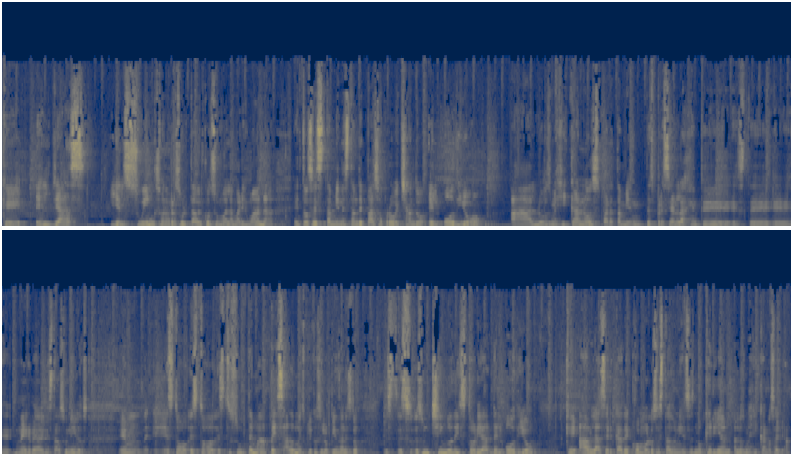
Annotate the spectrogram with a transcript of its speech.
que el jazz y el swing son el resultado del consumo de la marihuana. Entonces también están de paso aprovechando el odio a los mexicanos para también despreciar a la gente este, eh, negra en Estados Unidos. Em, esto, esto, esto es un tema pesado. Me explico si lo piensan. Esto es, un chingo de historia del odio que habla acerca de cómo los estadounidenses no querían a los mexicanos allá.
